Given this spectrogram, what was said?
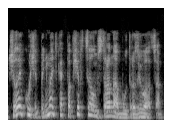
человек хочет понимать, как вообще в целом страна будет развиваться.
